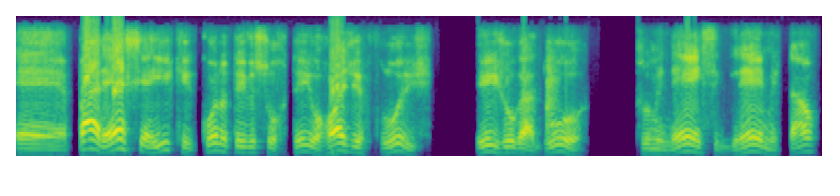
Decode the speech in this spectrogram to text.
É, parece aí que quando teve o sorteio, Roger Flores, ex-jogador, Fluminense, Grêmio e tal,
